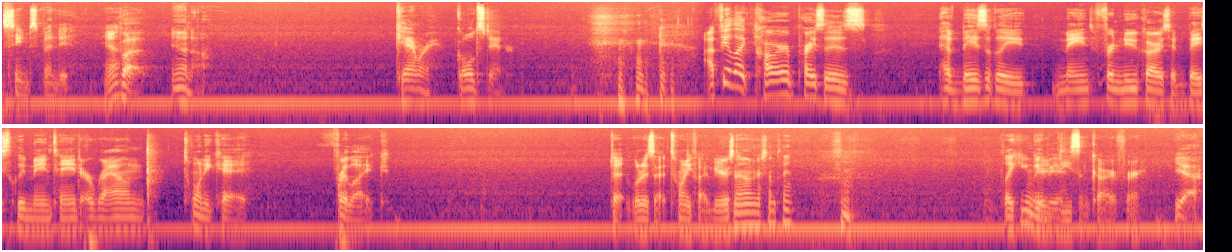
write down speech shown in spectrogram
seem spendy. Yeah. but you know, Camry gold standard. I feel like car prices have basically main for new cars have basically maintained around 20k for like what is that 25 years now or something hmm. like you can get a decent car for Yeah,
